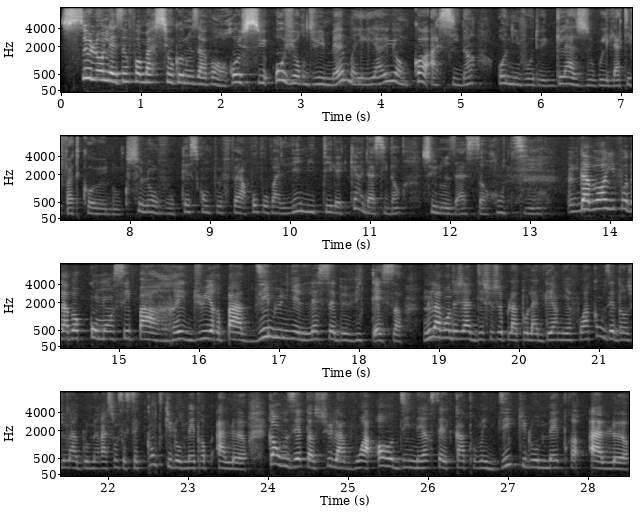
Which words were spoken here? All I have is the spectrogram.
Selon les informations que nous avons reçues aujourd'hui même, il y a eu encore accident au niveau de Glazoué, Latifat Donc, Selon vous, qu'est-ce qu'on peut faire pour pouvoir limiter les cas d'accident sur nos axes routiers? D'abord, il faut d'abord commencer par réduire, par diminuer l'essai de vitesse. Nous l'avons déjà dit sur ce plateau la dernière fois, quand vous êtes dans une agglomération, c'est 50 km à l'heure. Quand vous êtes sur la voie ordinaire, c'est 90 km à l'heure.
